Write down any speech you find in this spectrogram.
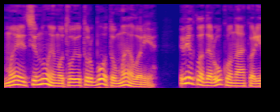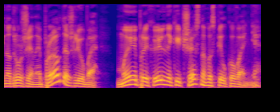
ми цінуємо твою турботу, Мелорі. Він кладе руку на коліно дружини. Правда ж, Люба? Ми прихильники чесного спілкування.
